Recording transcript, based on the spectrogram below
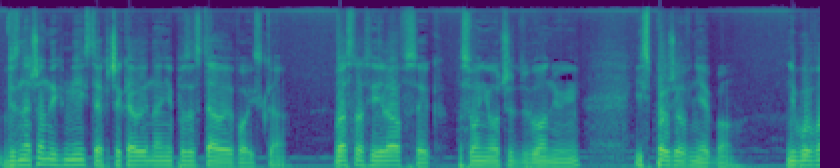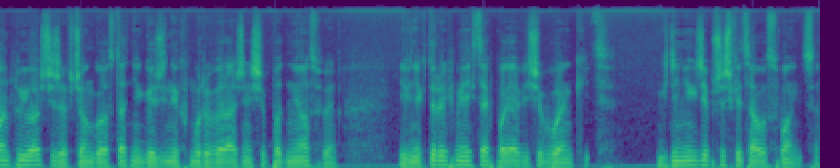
W wyznaczonych miejscach czekały na nie pozostałe wojska. Wasław Jelowsek osłonił oczy dłoniami i spojrzał w niebo. Nie było wątpliwości, że w ciągu ostatniej godziny chmury wyraźnie się podniosły i w niektórych miejscach pojawi się błękit. Gdzie niegdzie przeświecało słońce.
